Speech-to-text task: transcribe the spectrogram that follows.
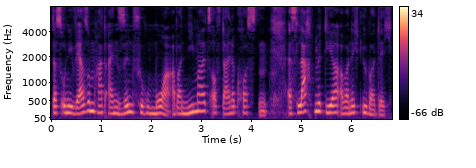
Das Universum hat einen Sinn für Humor, aber niemals auf deine Kosten. Es lacht mit dir, aber nicht über dich.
